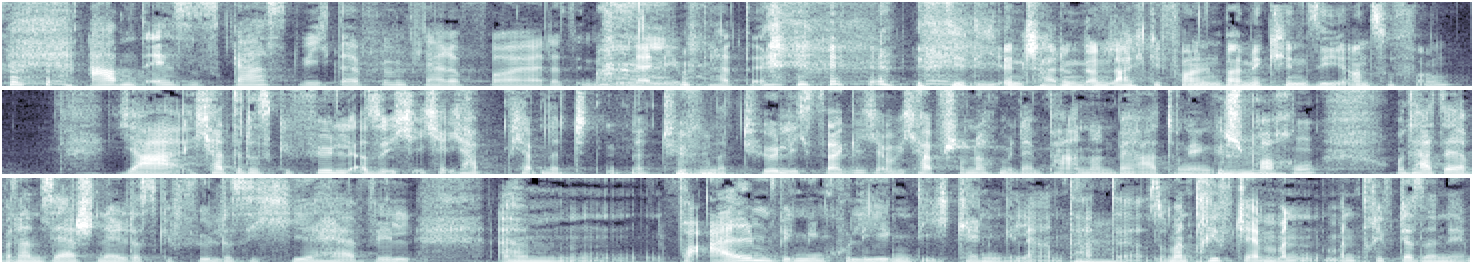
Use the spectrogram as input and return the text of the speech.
Abendessensgast, wie ich da fünf Jahre vorher das in Wien erlebt hatte. Ist dir die Entscheidung dann leicht gefallen, bei McKinsey anzufangen? Ja, ich hatte das Gefühl, also ich, ich, ich habe ich hab nat natür mhm. natürlich, sage ich, aber ich habe schon noch mit ein paar anderen Beratungen gesprochen mhm. und hatte aber dann sehr schnell das Gefühl, dass ich hierher will, ähm, vor allem wegen den Kollegen, die ich kennengelernt hatte. Mhm. Also man trifft ja, man, man trifft ja seine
